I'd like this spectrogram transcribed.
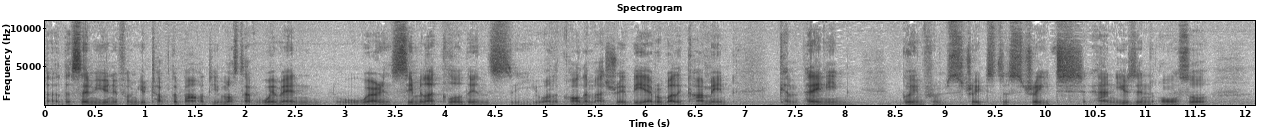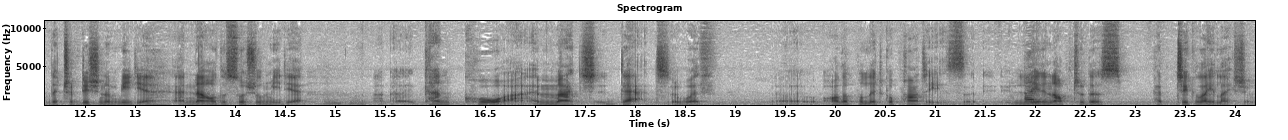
uh, the same uniform you talked about. You must have women wearing similar clothing. You want to call them Asoebi, everybody coming, campaigning, going from street to street, and using also the traditional media and now the social media. Uh, can KOWA match that with uh, other political parties uh, leading up to this particular election?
